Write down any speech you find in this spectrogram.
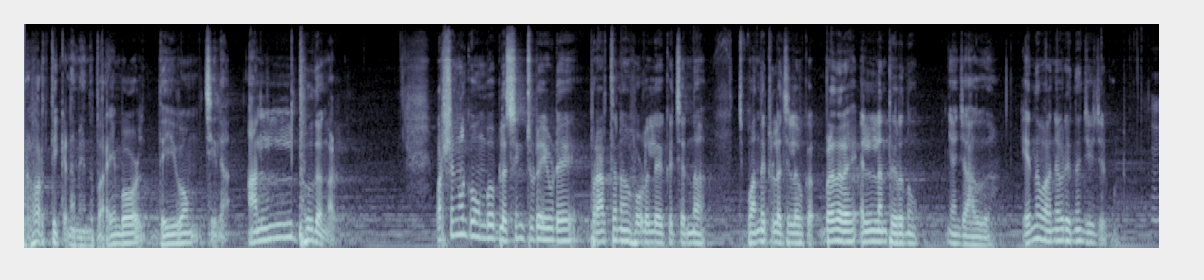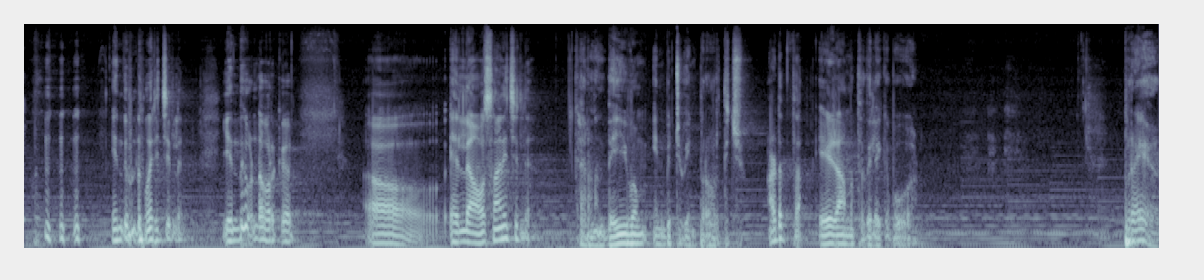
പ്രവർത്തിക്കണമെന്ന് പറയുമ്പോൾ ദൈവം ചില അത്ഭുതങ്ങൾ വർഷങ്ങൾക്ക് മുമ്പ് ബ്ലെസ്സിങ് ടുഡേയുടെ പ്രാർത്ഥനാ ഹോളിലേക്ക് ചെന്ന് വന്നിട്ടുള്ള ചില ബ്രദറെ എല്ലാം തീർന്നു ഞാൻ ചാവുക. എന്ന് പറഞ്ഞവർ ഇന്നും ജീവിച്ചിട്ടുണ്ട് എന്തുകൊണ്ട് മരിച്ചില്ല? എന്തുകൊണ്ട് അവർക്ക് എല്ലാം അവസാനിച്ചില്ല? കാരണം ദൈവം ഇൻ ബിറ്റ്വീൻ പ്രവർത്തിച്ചു. അടുത്ത ഏഴാമത്തതിലേക്ക് പോവുകയാണ് prayer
